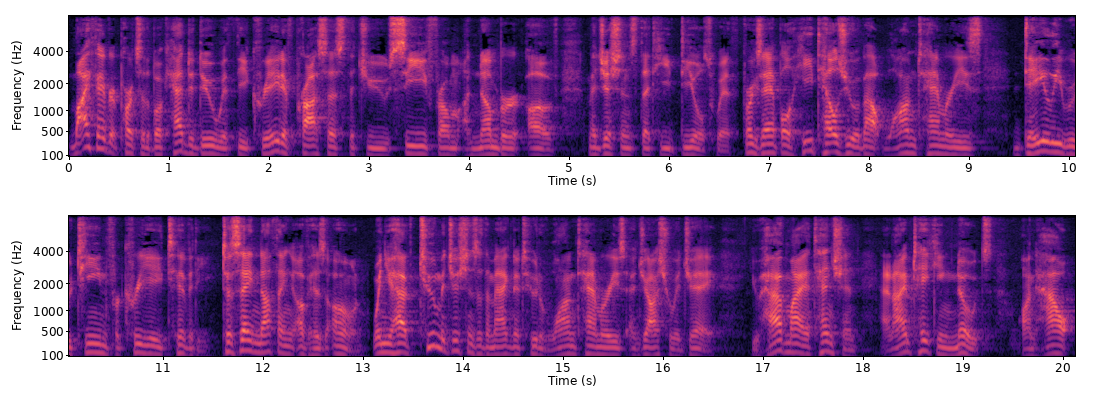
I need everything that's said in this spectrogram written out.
My favorite parts of the book had to do with the creative process that you see from a number of magicians that he deals with. For example, he tells you about Juan Tamariz daily routine for creativity, to say nothing of his own. When you have two magicians of the magnitude of Juan Tamariz and Joshua Jay, you have my attention and I'm taking notes on how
